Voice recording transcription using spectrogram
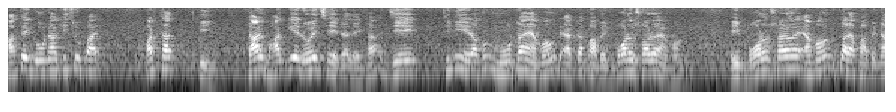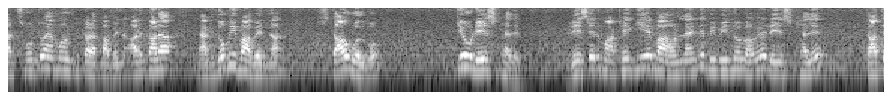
হাতে গোনা কিছু পায়? অর্থাৎ কি? তার ভাগ্যে রয়েছে এটা লেখা যে তিনি এরকম মোটা অ্যামাউন্ট একটা পাবেন, বড় সড়ো অ্যামাউন্ট এই বড় সড়ো অ্যামাউন্ট কারা পাবেন আর ছোট অ্যামাউন্ট কারা পাবেন আর কারা একদমই পাবেন না, তাও বলব, কেউ রেস খেলেন। রেসের মাঠে গিয়ে বা অনলাইনে বিভিন্নভাবে রেস খেলে। তাতে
